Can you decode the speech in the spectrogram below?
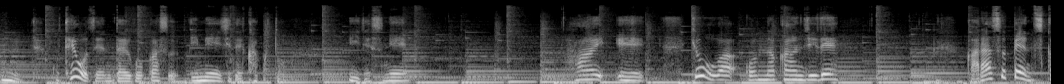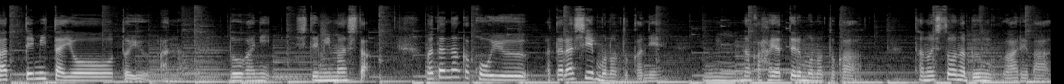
うん。手を全体動かすイメージで書くといいですね。はい、えー、今日はこんな感じでガラスペン使ってみたよというあの動画にしてみました。またなんかこういう新しいものとかね、うん、なんか流行ってるものとか楽しそうな文具があれば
